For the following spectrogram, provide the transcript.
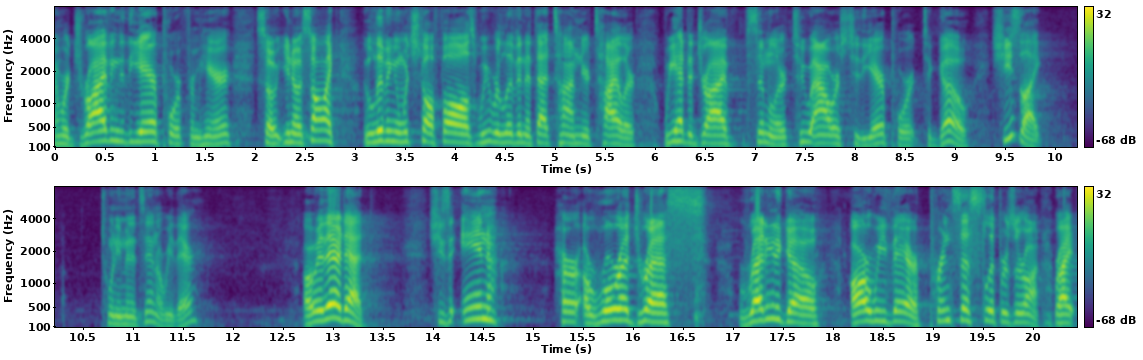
and we're driving to the airport from here. So, you know, it's not like living in Wichita Falls. We were living at that time near Tyler. We had to drive similar, two hours to the airport to go. She's like 20 minutes in. Are we there? Are we there, Dad? She's in her Aurora dress, ready to go. Are we there? Princess slippers are on, right?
